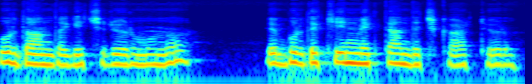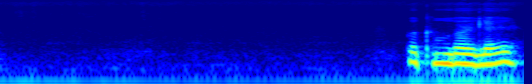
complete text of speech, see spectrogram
Buradan da geçiriyorum onu ve buradaki ilmekten de çıkartıyorum. Bakın böyle.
